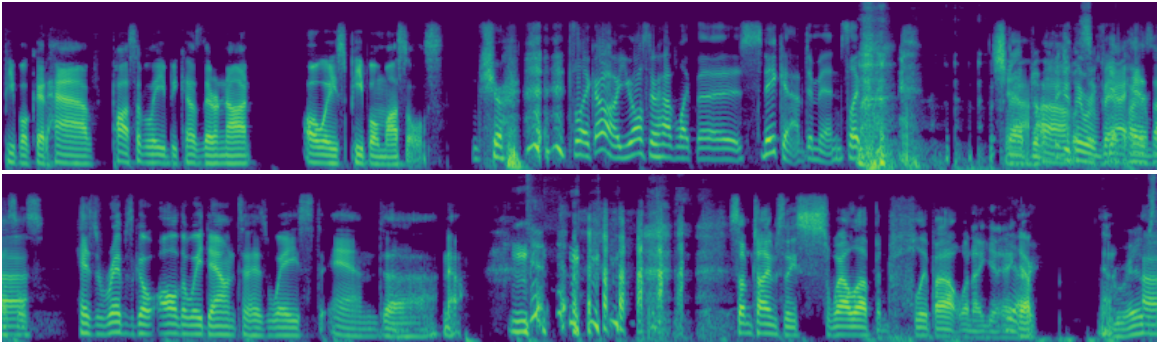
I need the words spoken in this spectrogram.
people could have, possibly because they're not always people muscles. Sure. It's like, oh, you also have like the snake abdomen. It's like, Snapped Yeah, uh, they were pussy. Yeah, vampire his, uh, muscles. His ribs go all the way down to his waist, and uh, no, Sometimes they swell up and flip out when I get angry. Yeah. and ribs that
